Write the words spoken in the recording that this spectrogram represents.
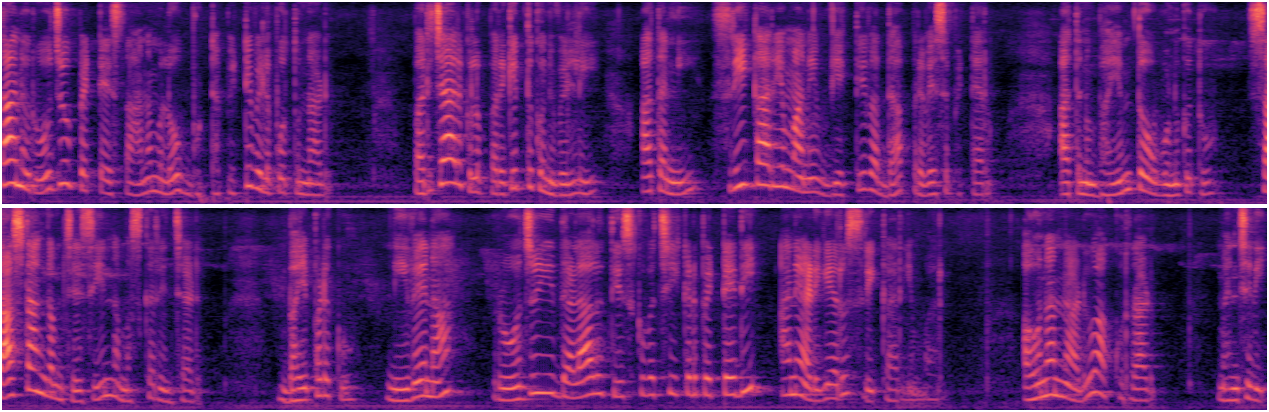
తాను రోజూ పెట్టే స్థానంలో బుట్ట పెట్టి వెళ్ళిపోతున్నాడు. పరిచారకులు పరిగెత్తుకుని వెళ్ళి అతన్ని శ్రీకార్యం అనే వ్యక్తి వద్ద ప్రవేశపెట్టారు. అతను భయంతో వణుకుతూ సాష్టాంగం చేసి నమస్కరించాడు. భయపడకు నీవేనా? రోజు ఈ దళాలు తీసుకువచ్చి ఇక్కడ పెట్టేది? అని అడిగారు శ్రీకార్యం వారు. అవునన్నాడు ఆ కుర్రాడు. మంచిది.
